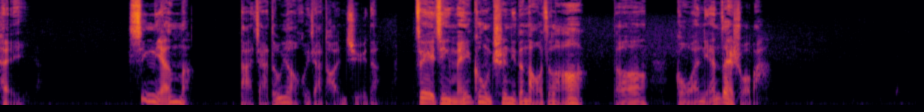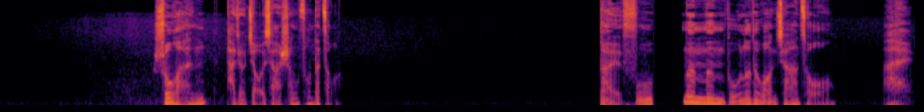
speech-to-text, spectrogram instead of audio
嘿，新年嘛，大家都要回家团聚的，最近没空吃你的脑子了啊，等过完年再说吧。”说完。他就脚下生风的走了。戴夫闷闷不乐的往家走，哎，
